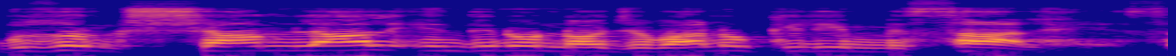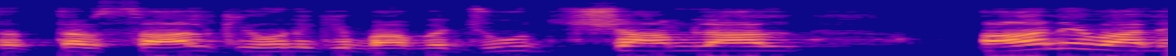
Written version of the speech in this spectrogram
बुज़ुर्ग श्यामलाल इन दिनों नौजवानों के लिए मिसाल है। 70 साल के होने के बावजूद श्यामलाल आने वाले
